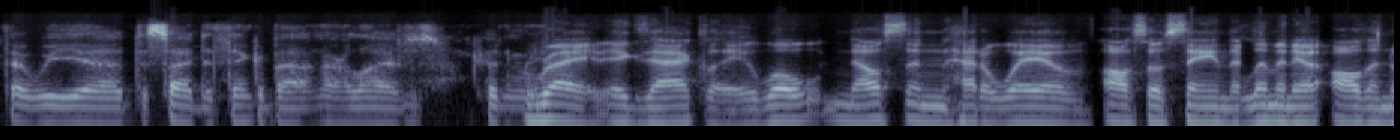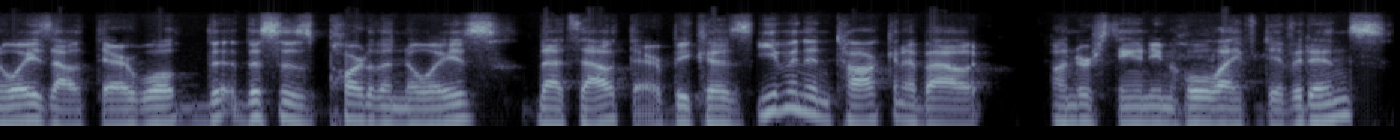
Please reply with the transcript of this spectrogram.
that we uh, decide to think about in our lives, couldn't we? Right, exactly. Well, Nelson had a way of also saying that eliminate all the noise out there. Well, th- this is part of the noise that's out there because even in talking about understanding whole life dividends,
